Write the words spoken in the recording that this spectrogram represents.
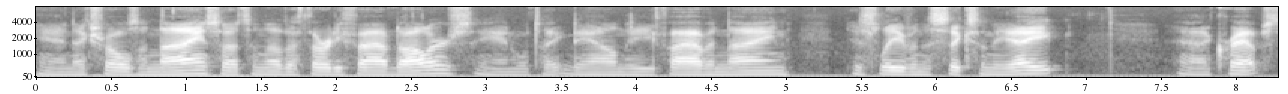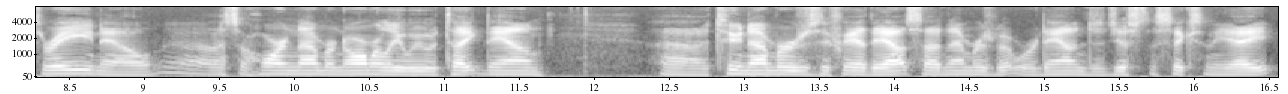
And next roll is a 9, so that's another $35, and we'll take down the 5 and 9, just leaving the 6 and the 8. Uh, craps 3, now uh, that's a horn number. Normally we would take down uh, two numbers if we had the outside numbers, but we're down to just the 6 and the 8.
